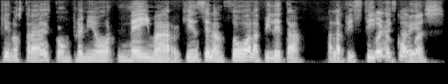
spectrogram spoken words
¿qué nos traes con premio Neymar? ¿Quién se lanzó a la pileta, a la piscina? Bueno, compas,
